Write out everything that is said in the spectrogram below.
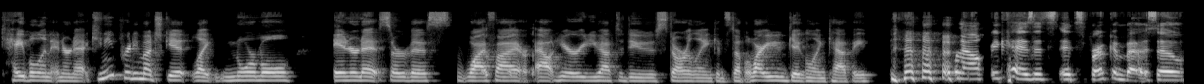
cable and internet. Can you pretty much get like normal internet service Wi-Fi or out here? You have to do Starlink and stuff. Why are you giggling, Kathy? well, because it's it's Broken Bow. So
